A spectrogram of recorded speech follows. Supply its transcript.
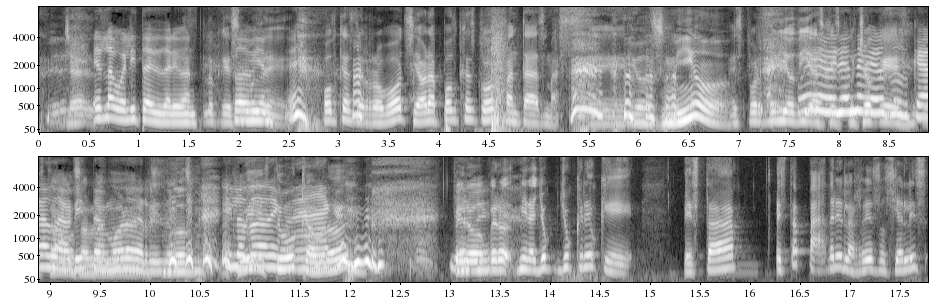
ya- Es la abuelita de Daribán. lo que Todo bien. de podcast de robots y ahora podcast con fantasmas. Eh, Dios mío. es Porfirio Díaz que deberían de escuchó que sus caras ahorita, moro de risa. Nos- y los de- cabrón. Pero, pero mira, yo, yo creo que está, está padre las redes sociales,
